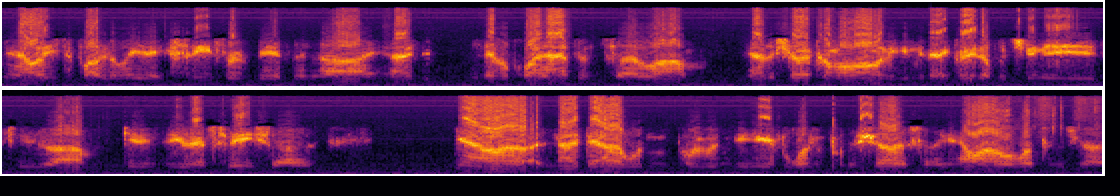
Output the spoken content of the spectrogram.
you know, I used to fight the Elite XC for a bit, but, uh, you know, never quite happened. So, um, you the show come along and give me that great opportunity to um, get into the UFC. So, you know, uh, no doubt I wouldn't probably wouldn't be here if it wasn't for the show. So, you know, I love the show.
